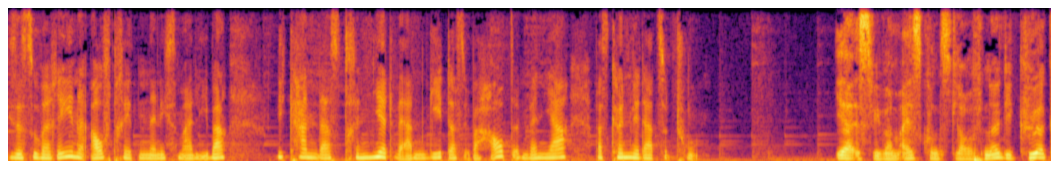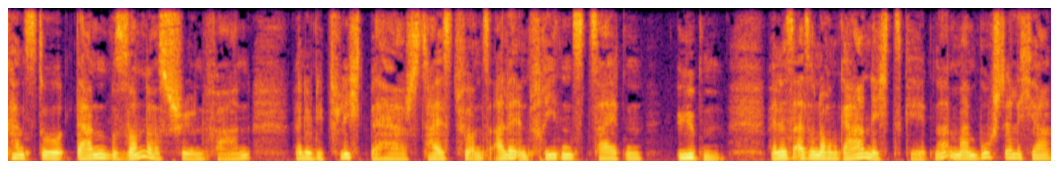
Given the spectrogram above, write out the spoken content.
dieses souveräne Auftreten, nenne ich es mal lieber, wie kann das trainiert werden? Geht das überhaupt? Und wenn ja, was können wir dazu tun? Ja, ist wie beim Eiskunstlauf, ne? Die Kür kannst du dann besonders schön fahren, wenn du die Pflicht beherrschst. Heißt für uns alle in Friedenszeiten üben. Wenn es also noch um gar nichts geht, ne? In meinem Buch stelle ich ja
